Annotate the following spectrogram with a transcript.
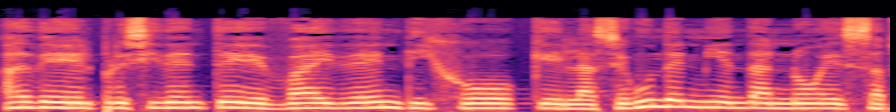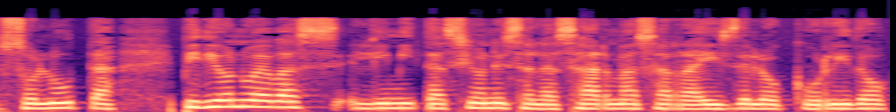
El presidente Biden dijo que la segunda enmienda no es absoluta. Pidió nuevas limitaciones a las armas a raíz de lo ocurrido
